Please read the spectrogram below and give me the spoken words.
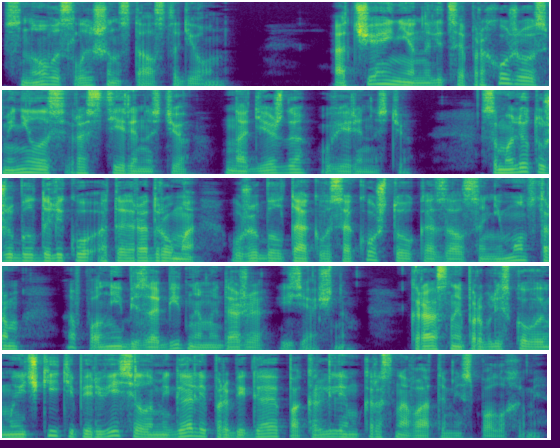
снова слышен стал стадион. Отчаяние на лице прохожего сменилось растерянностью, надежда – уверенностью. Самолет уже был далеко от аэродрома, уже был так высоко, что казался не монстром, а вполне безобидным и даже изящным. Красные проблесковые маячки теперь весело мигали, пробегая по крыльям красноватыми сполохами.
